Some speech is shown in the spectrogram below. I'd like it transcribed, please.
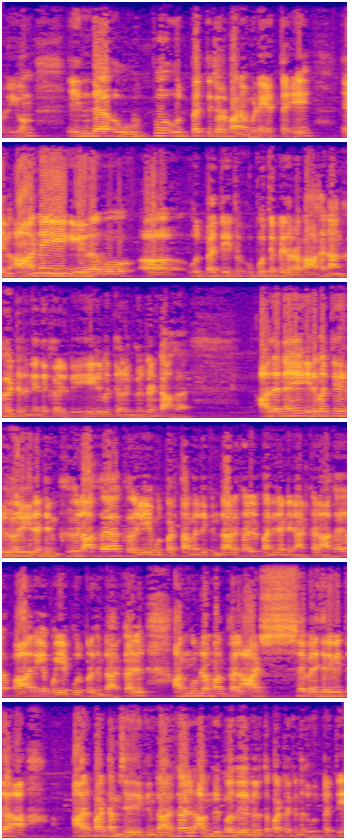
முடியும். இந்த உப்பு உற்பத்தி தொடர்பான விடயத்தை ஆணை இரவு உற்பத்தி உப்பு உற்பத்தி தொடர்பாக நான் கேட்டிருந்த இந்த கேள்வி இருபத்தி ஏழு கீழ் இரண்டாக அதனை இருபத்தி ஏழு இரண்டின் கீழாக கேள்வியை உட்படுத்தாமல் இருக்கின்றார்கள். பன்னிரண்டு நாட்களாக பாரிய பொய்யை குறிப்பிடுகின்றார்கள். அங்குள்ள மக்கள் ஆட்சேபனை தெரிவித்து ஆர்ப்பாட்டம் செய்திருக்கின்றார்கள். அங்கு இப்போது நிறுத்தப்பட்டிருக்கின்றது உற்பத்தி.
